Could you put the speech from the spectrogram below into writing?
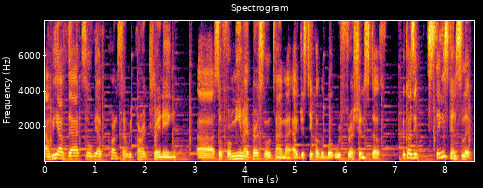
and we have that. So we have constant recurrent training. Uh, so for me, in my personal time, I, I just take out the book, refresh and stuff because it, things can slip.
